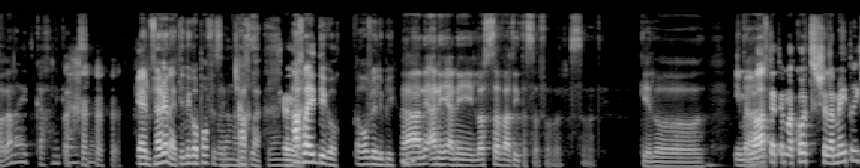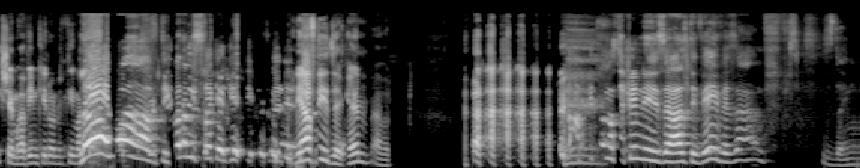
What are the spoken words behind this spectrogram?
Fahrenheit, ככה נקרא המשחק. כן, Fahrenheit, Indigo Prophecy, אחלה. כן. אחלה אינדיגו, קרוב לליבי. אני- אני לא סבלתי את הסוף, אבל סבלתי. כאילו... אם לא אהבת את המכות של ה Matrix שהם רבים כאילו נותנים. לא, לא אהבתי, כל המשחק הרגיש אני אהבתי את זה, כן? אבל פתאום מוסיפים לי איזה על טבעי וזה... הזדיינו.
